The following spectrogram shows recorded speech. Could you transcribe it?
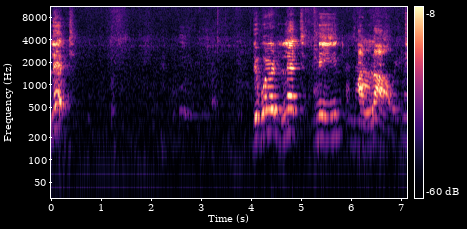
Let. The word let mean Allow. allow it.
